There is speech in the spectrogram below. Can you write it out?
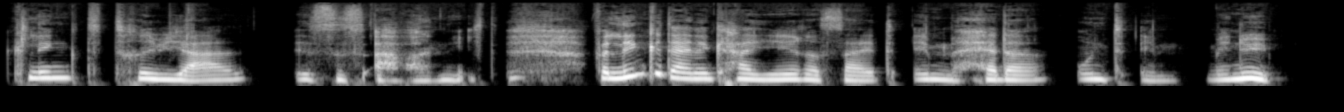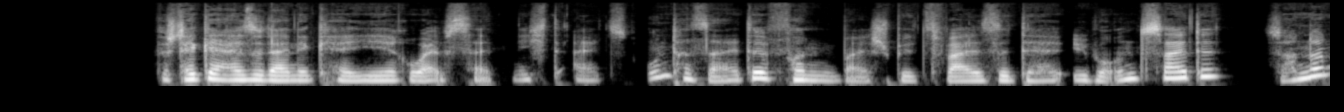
klingt trivial, ist es aber nicht. Verlinke deine Karriereseite im Header und im Menü. Verstecke also deine Karriere-Website nicht als Unterseite von beispielsweise der Über uns Seite, sondern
